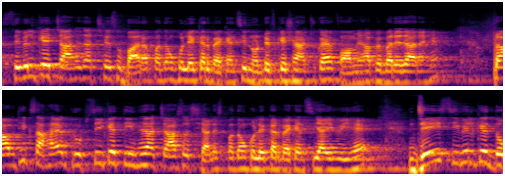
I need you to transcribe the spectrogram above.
सिविल के 4612 पदों को लेकर वैकेंसी नोटिफिकेशन आ चुका है। फॉर्म यहाँ पे भरे जा रहे हैं। प्रावधिक सहायक ग्रुप सी के तीन पदों को लेकर वैकेंसी आई हुई है। जेई सिविल के दो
